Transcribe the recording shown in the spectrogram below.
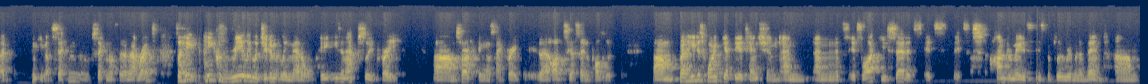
I think he got second or second or third in that race. So he, he could really legitimately medal. He, he's an absolute freak. Um, sorry for thinking on saying freak. Obviously, I say the positive. Um, but he just won't get the attention, and and it's it's like you said, it's it's it's 100 meters is the blue ribbon event. Um,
